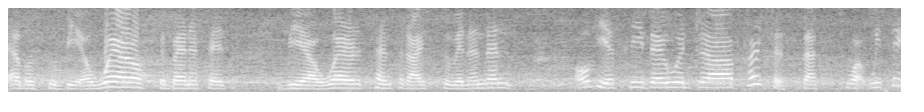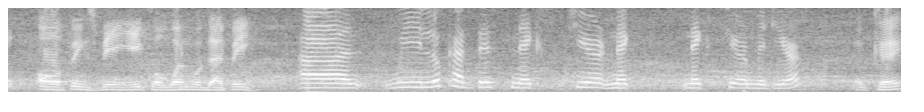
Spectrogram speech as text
able to be aware of the benefits be aware, sensitized to it, and then obviously they would uh, purchase. That's what we think. All things being equal, when would that be? Uh, we look at this next year, ne- next year, mid-year. Okay,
